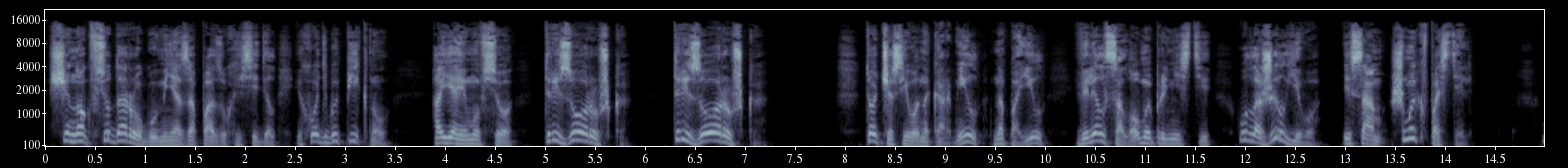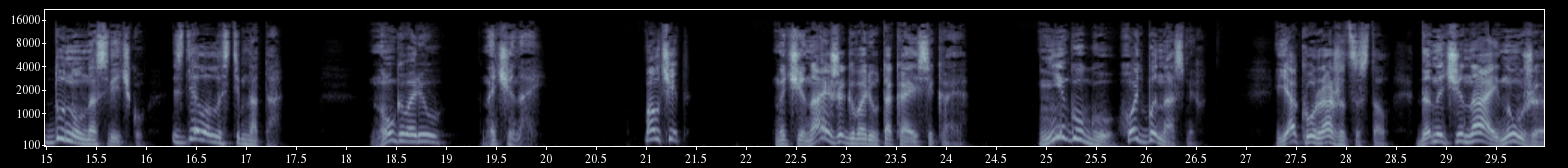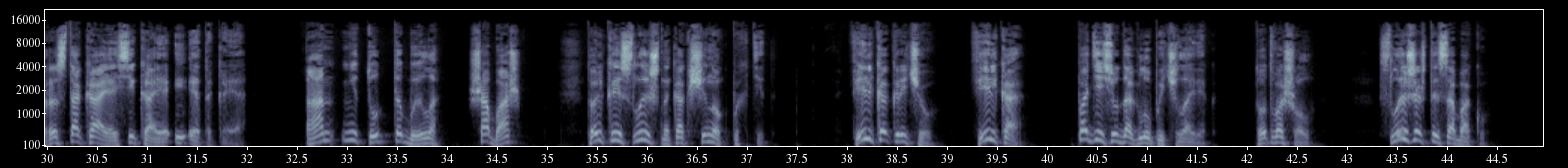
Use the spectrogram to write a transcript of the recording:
Щенок всю дорогу у меня за пазухой сидел и хоть бы пикнул, а я ему все «Трезорушка! Трезорушка!» Тотчас его накормил, напоил велел соломы принести, уложил его и сам шмык в постель. Дунул на свечку, сделалась темнота. «Ну, — говорю, — начинай». Молчит. «Начинай же, — говорю, — такая-сякая». «Не гугу, хоть бы насмех». Я куражиться стал. «Да начинай, ну же, раз такая, сякая и этакая». Ан не тут-то было. Шабаш. Только и слышно, как щенок пыхтит. «Филька!» — кричу. «Филька!» Поди сюда, глупый человек!» Тот вошел. «Слышишь ты собаку?»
